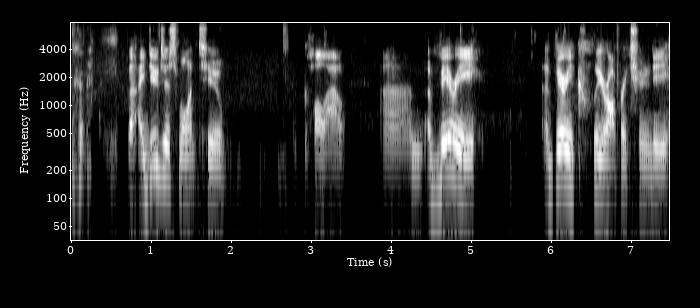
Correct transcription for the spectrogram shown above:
but I do just want to call out um, a very a very clear opportunity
